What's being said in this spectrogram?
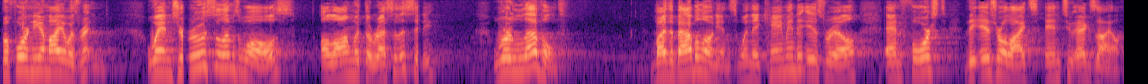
before Nehemiah was written, when Jerusalem's walls, along with the rest of the city, were leveled by the Babylonians when they came into Israel and forced the Israelites into exile.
